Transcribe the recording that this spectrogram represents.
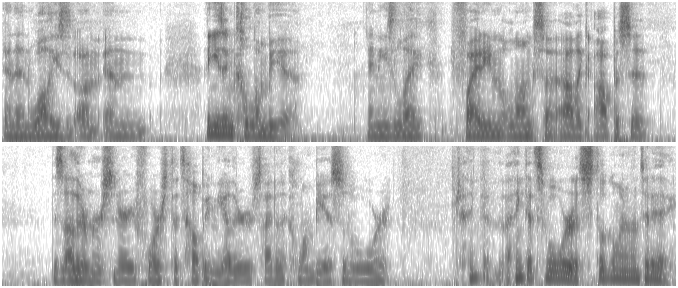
and then while he's on, and I think he's in Colombia, and he's like fighting alongside, uh, like opposite this other mercenary force that's helping the other side of the Colombia Civil War. Which I think that I think that Civil War is still going on today.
